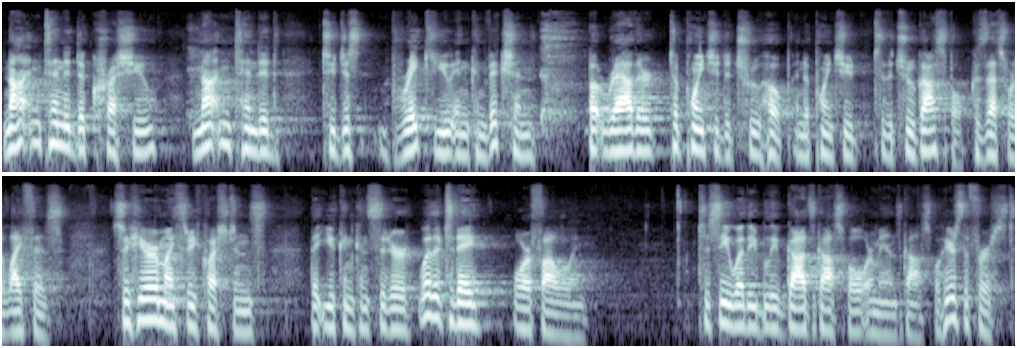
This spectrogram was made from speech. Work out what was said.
not intended to crush you, not intended to just break you in conviction, but rather to point you to true hope and to point you to the true gospel, because that's where life is. So here are my three questions that you can consider, whether today or following, to see whether you believe God's gospel or man's gospel. Here's the first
